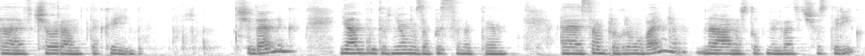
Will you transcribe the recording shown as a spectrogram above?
е, вчора такий щоденник. Я буду в ньому записувати е, самопрограмування на наступний 26 рік.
